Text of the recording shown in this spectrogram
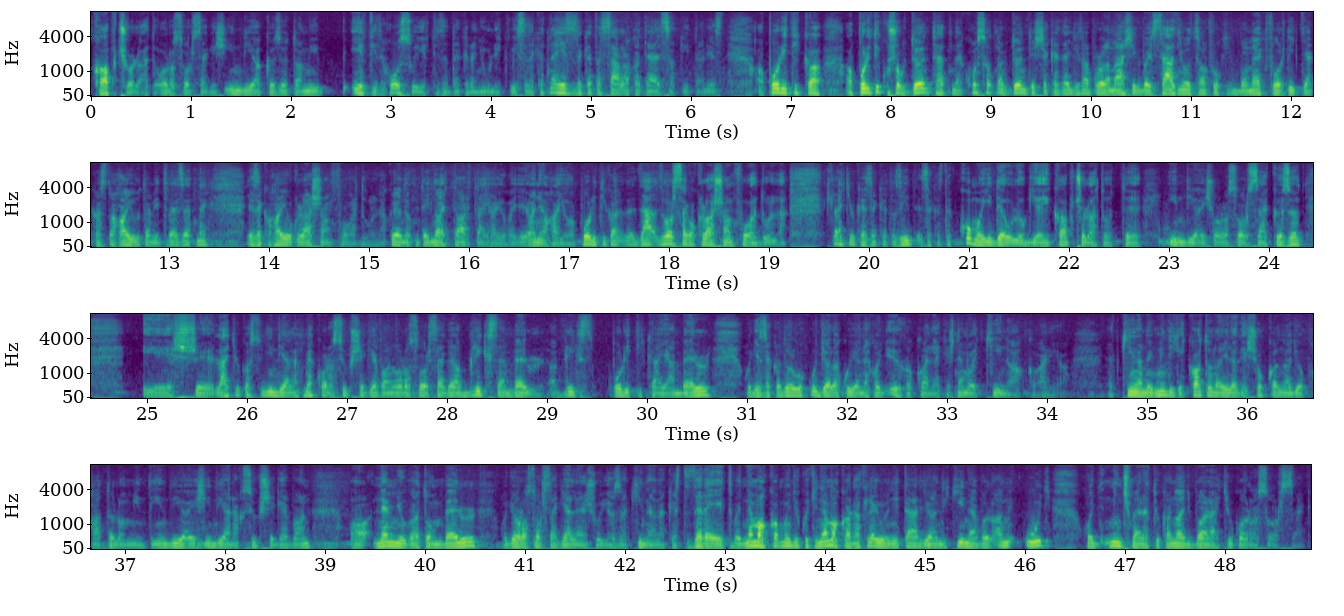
kapcsolat Oroszország és India között, ami évtized, hosszú évtizedekre nyúlik vissza. Ezeket nehéz ezeket a szálakat elszakítani. Ezt a, politika, a politikusok dönthetnek, hozhatnak döntéseket egyik napról a másikba, és 180 fokba megfordítják azt a hajót, amit vezetnek, ezek a hajók lassan fordulnak. Olyanok, mint egy nagy tartályhajó, vagy egy anyahajó. A politika, az országok lassan fordulnak. És látjuk ezeket, az, ezeket a komoly ideológiai kapcsolatot India és Oroszország között, és látjuk azt, hogy Indiának mekkora szüksége van Oroszországra a BRICS-en belül, a BRICS politikáján belül, hogy ezek a dolgok úgy alakuljanak, hogy ők akarják, és nem, hogy Kína akarja. Tehát Kína még mindig egy katonailag egy sokkal nagyobb hatalom, mint India, és Indiának szüksége van a nem nyugaton belül, hogy Oroszország ellensúlyozza Kínának ezt az erejét, vagy nem akar, mondjuk, hogy nem akarnak leülni tárgyalni Kínával úgy, hogy nincs mellettük a nagy barátjuk Oroszország.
